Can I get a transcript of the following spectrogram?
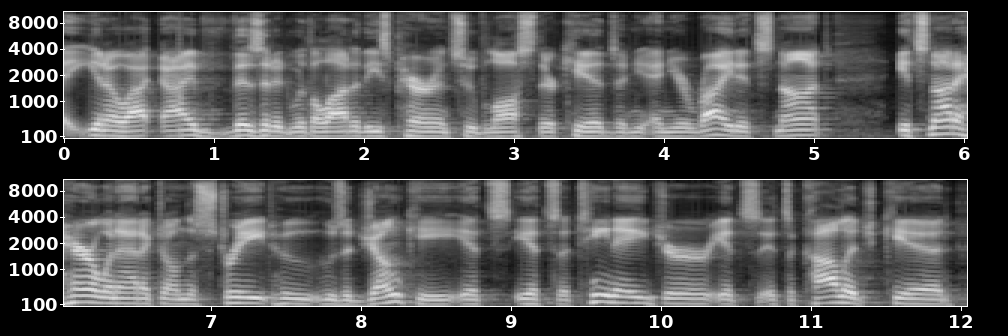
you know, I, I've visited with a lot of these parents who've lost their kids, and, and you're right, it's not it's not a heroin addict on the street who, who's a junkie. It's, it's a teenager, it's, it's a college kid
